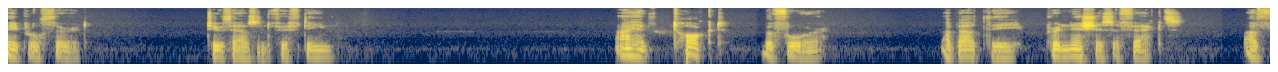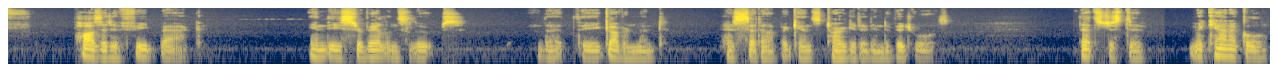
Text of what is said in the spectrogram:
April 3rd, 2015. I have talked before about the pernicious effects of positive feedback in these surveillance loops that the government has set up against targeted individuals. That's just a mechanical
